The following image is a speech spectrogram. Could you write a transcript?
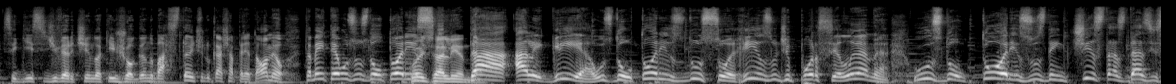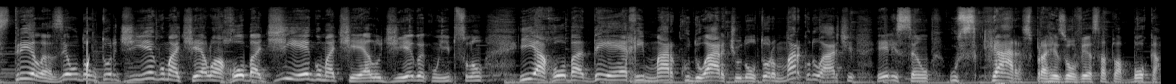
seguir se divertindo aqui, jogando bastante no Caixa Preta. Ó, meu, também temos os doutores da alegria, os doutores do sorriso de porcelana, os doutores, os dentistas das estrelas. É o doutor Diego Matiello, arroba Diego Matiello, Diego é com Y, e arroba DR Marco Duarte. O doutor Marco Duarte, eles são os caras pra resolver essa tua boca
